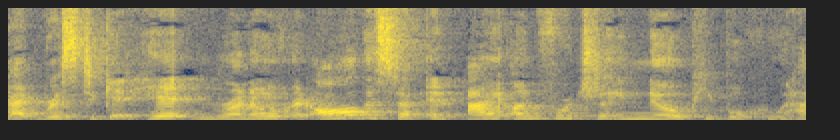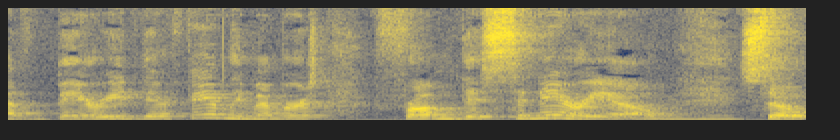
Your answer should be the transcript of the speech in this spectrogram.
at risk to get hit and run over and all this stuff. And I unfortunately know people who have buried their family members from this scenario. Mm-hmm. So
